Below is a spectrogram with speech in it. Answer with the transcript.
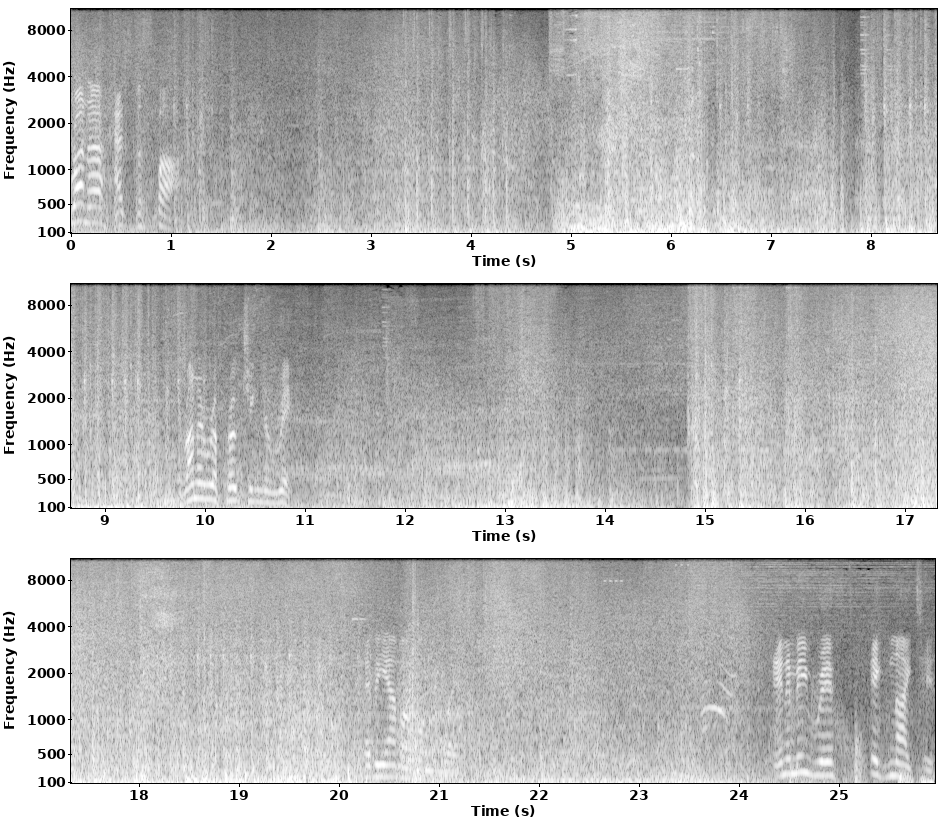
Runner has the spark. Runner approaching the rift. Heavy ammo on the way. Enemy rift ignited.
